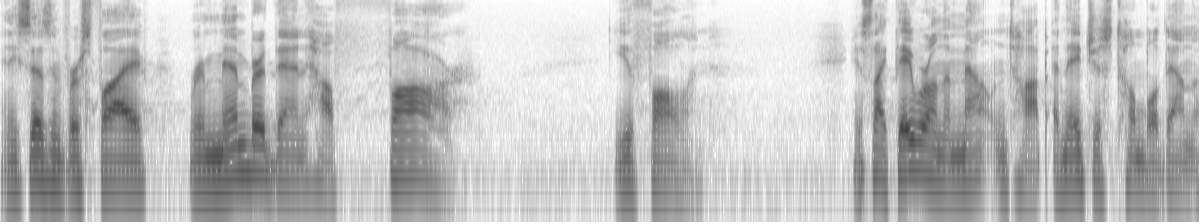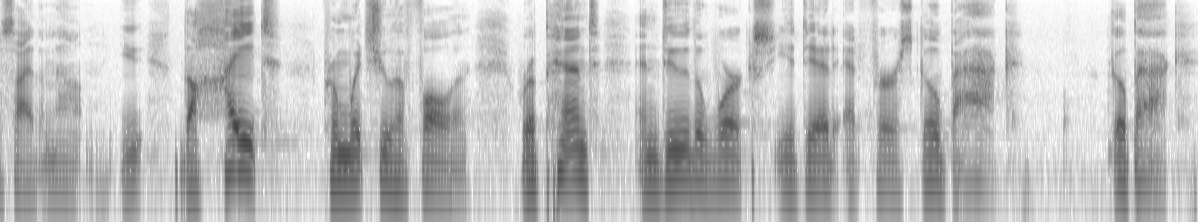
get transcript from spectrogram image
And he says in verse 5 Remember then how far you've fallen. It's like they were on the mountaintop and they just tumbled down the side of the mountain. You, the height from which you have fallen. Repent and do the works you did at first. Go back. Go back.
